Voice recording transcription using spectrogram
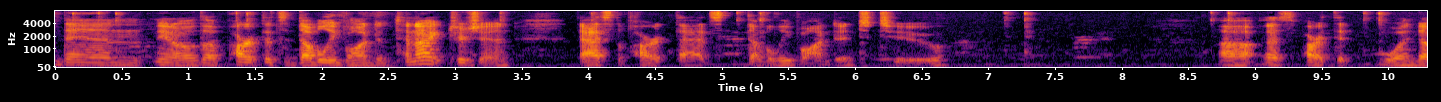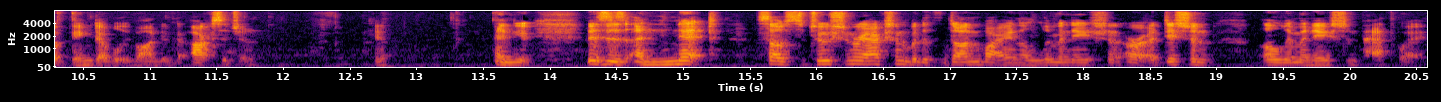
Then, you know, the part that's doubly bonded to nitrogen, that's the part that's doubly bonded to uh, that's the part that will end up being doubly bonded to oxygen. Okay. And you, this is a net substitution reaction, but it's done by an elimination or addition elimination pathway.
